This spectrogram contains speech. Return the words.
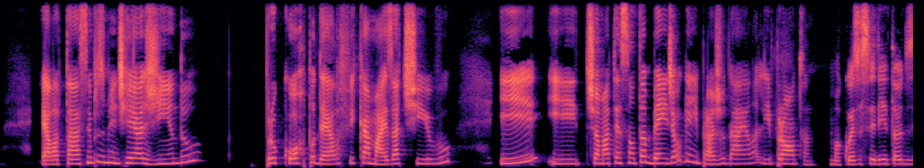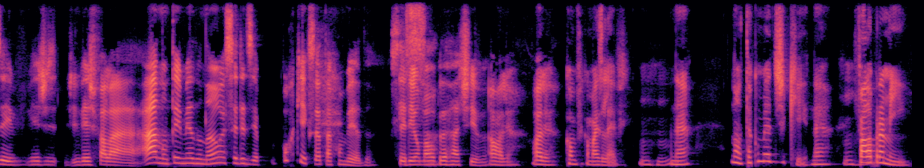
Ela tá simplesmente reagindo para o corpo dela ficar mais ativo e, e chamar a atenção também de alguém para ajudar ela ali. Pronto. Uma coisa seria então dizer, em vez de, em vez de falar, ah, não tem medo não, seria dizer, por que, que você está com medo? Seria uma Isso. alternativa. Olha, olha como fica mais leve, Uhum. né? Não, tá com medo de quê, né? Uhum. Fala para mim.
